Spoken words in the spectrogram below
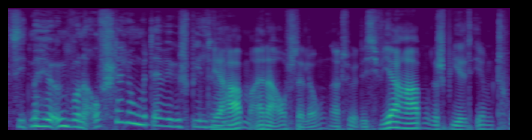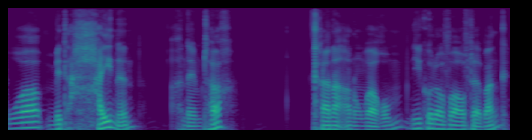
Sieht man hier irgendwo eine Aufstellung, mit der wir gespielt haben? Wir haben eine Aufstellung, natürlich. Wir haben gespielt im Tor mit Heinen an dem Tag. Keine Ahnung warum. Nikolov war auf der Bank.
